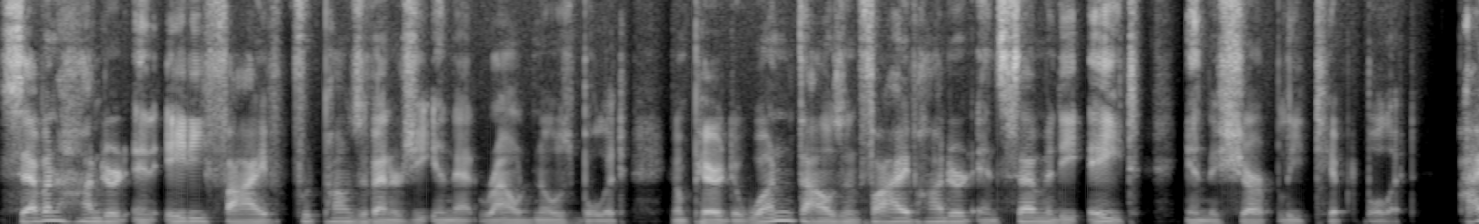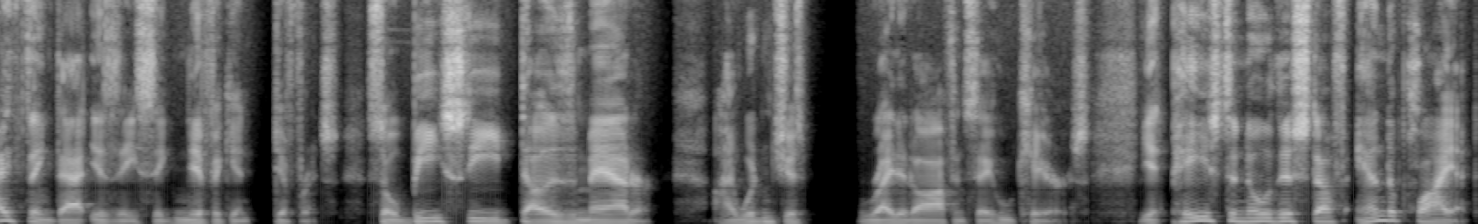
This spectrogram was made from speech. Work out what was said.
785 foot pounds of energy in that round nose bullet compared to 1,578 in the sharply tipped bullet. I think that is a significant difference. So BC does matter. I wouldn't just write it off and say, who cares? It pays to know this stuff and apply it.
